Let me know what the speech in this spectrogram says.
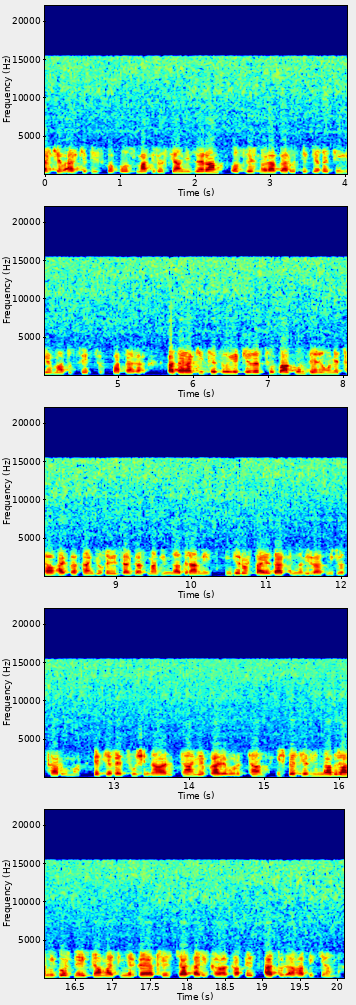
Բարքև arczepiskopos Մարտիրոսյանի զերամ ոսվեց նորակառույց եկեղեցին եւ մատուցվեց Սուրբ Պատարագ։ Պատարակից հետո եկեղեցու Բաքում տեղի ունեցավ հայկական յուղերի զարգացման հիմնադրամի 5-րդ տարեդարձին նվիրված միջոցառումը։ Եկեղեցու շինարարության եւ կարեւորության, ինչպես եւ հիմնադրամի գործնեայության մասին ներկայացրեց Ճարտարի քաղաքապետ Արտուր Աղաբեկյանը։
